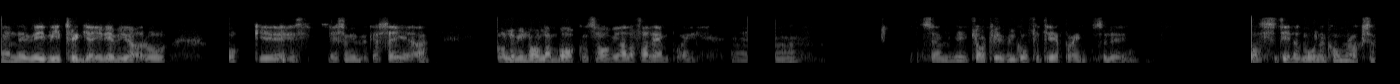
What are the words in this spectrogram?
Men eh, vi, vi är trygga i det vi gör och, och eh, det är som vi brukar säga, håller vi nollan bakåt så har vi i alla fall en poäng. Eh, Sen vi klart vi vill gå för tre poäng så det bara se till att målen kommer också.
